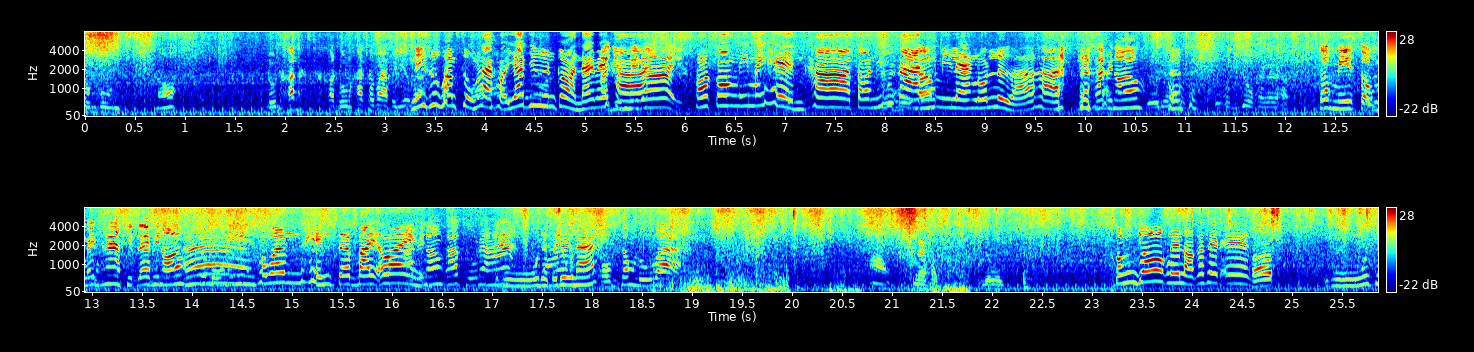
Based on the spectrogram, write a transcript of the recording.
สมบูรณ์เนาะโดนคัด เขาโดนคัดสภาพไปเยอะนี่คือความสูงแหละขออนุญาตยืนก่อนได้ไหมอายุคะไม่ได้เพราะกล้องนี้ไม่เห็นค่ะ ตอนนี้ผู้การมีแรงล้นเหลือค่ะนี่ครับพี่น้องเดี๋ยวเดี๋ยวเดี๋ยวผมโยกให้นะครับต้องมี2เมตรห้าสิบแล้วพี่น้องอ่าชั่วโมงนี้เพราะว่าเห็นแต่ใบอ้อย อะพี่น้องครับดูนะฮะโอ้โหเดี๋ยวไปดูนะ ผมต้องดูว่าอ้าวนะครับเดี๋ยวผมต้องโยกเลยเหรอเกษตรเอกครับโอ้โหจ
